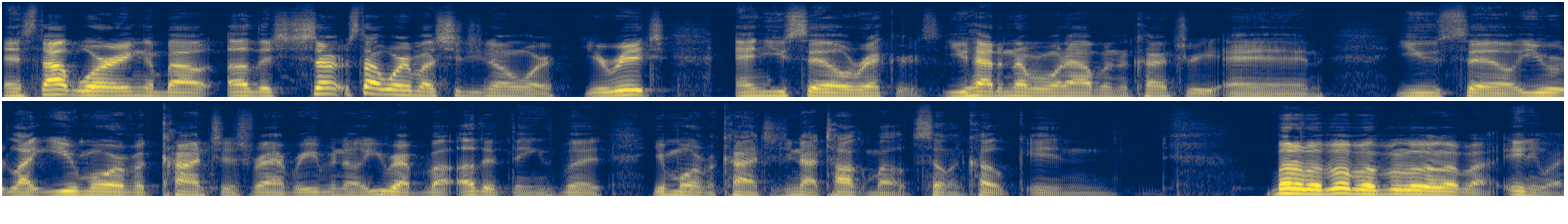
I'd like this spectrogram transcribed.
And stop worrying about other. Stop stop worrying about shit you don't worry. You're rich and you sell records. You had a number one album in the country and you sell. You're like you're more of a conscious rapper, even though you rap about other things, but you're more of a conscious. You're not talking about selling coke in. Blah blah blah blah blah blah. blah. Anyway,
